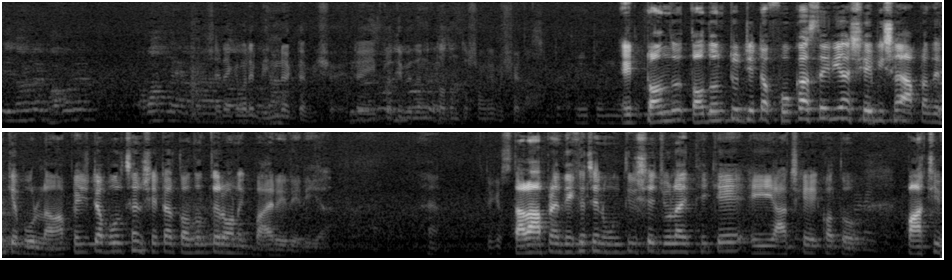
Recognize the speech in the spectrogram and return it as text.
এই ধরনের ভবনের অভাব নেই। আপনারা সেটা একেবারে ভিন্ন একটা বিষয়। এটা এই প্রতিবেদনের তদন্তের সঙ্গে বিষয় না। এই তদন্তের যেটা ফোকাস এরিয়া সে বিষয়ে আপনাদেরকে বললাম। আপনি যেটা বলছেন সেটা তদন্তের অনেক বাইরের এরিয়া তারা আপনি দেখেছেন উনত্রিশে জুলাই থেকে এই আজকে কত? পাঁচই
